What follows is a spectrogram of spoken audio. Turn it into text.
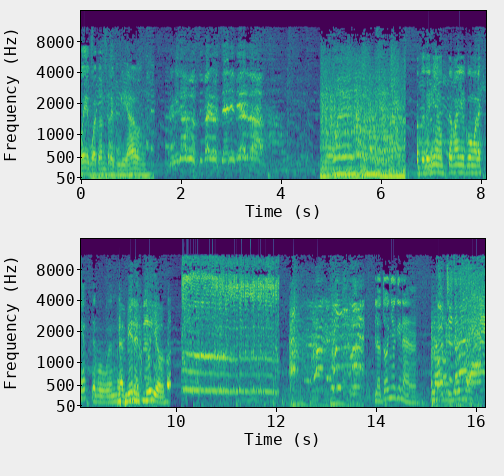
Oye, guatón reculeado. ¡Terminamos, humanos de mierda! Cuando tenía un tamaño como la gente, pues, weón. También el tuyo. El otoño que nada. ¡Concha tu madre!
